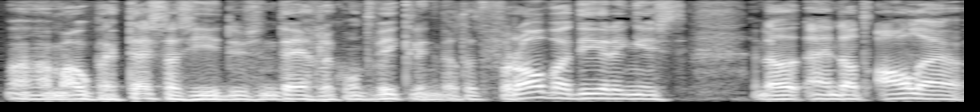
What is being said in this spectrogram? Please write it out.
Maar ook bij Tesla zie je dus een degelijke ontwikkeling. Dat het vooral waardering is en dat, en dat alle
